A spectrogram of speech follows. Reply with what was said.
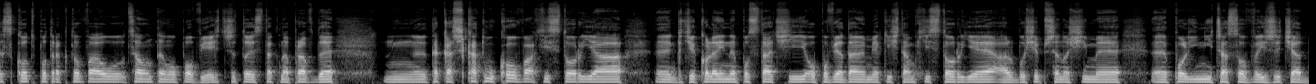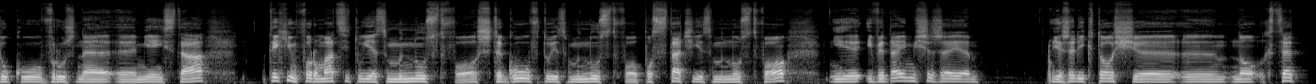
e, Scott potraktował całą tę opowieść, że to jest tak naprawdę mm, taka szkatułkowa historia, e, gdzie kolejne postaci opowiadają jakieś tam historie, albo się przenosimy po linii czasowej życia Duku w różne miejsca, tych informacji tu jest mnóstwo, szczegółów tu jest mnóstwo, postaci jest mnóstwo i, i wydaje mi się, że jeżeli ktoś e, e, no, chce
